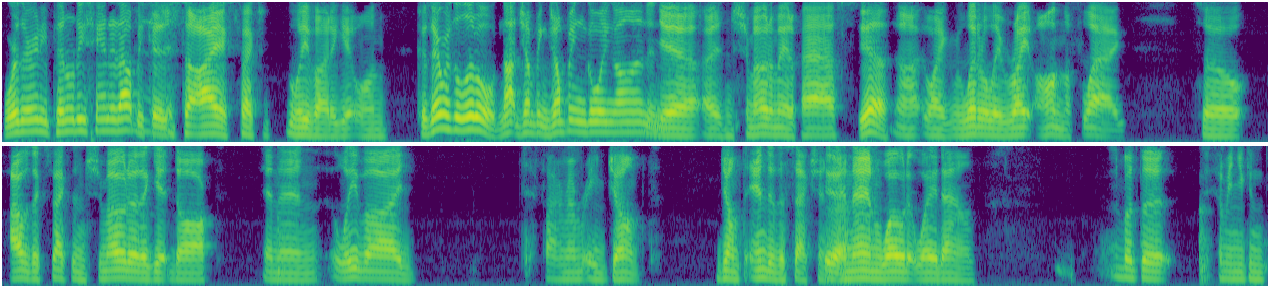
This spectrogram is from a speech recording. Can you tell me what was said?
Were there any penalties handed out? Because so I expect Levi to get one. because there was a little not jumping jumping going on, and yeah, and Shimoda made a pass. yeah, uh, like literally right on the flag. So I was expecting Shimoda to get docked, and then Levi, if I remember, he jumped, jumped into the section, Yeah. and then woed it way down. But the, I mean, you can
